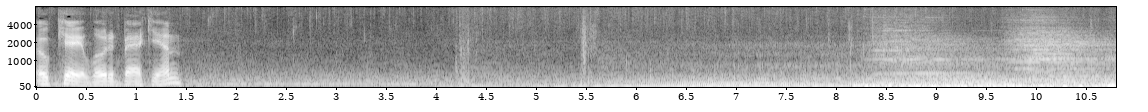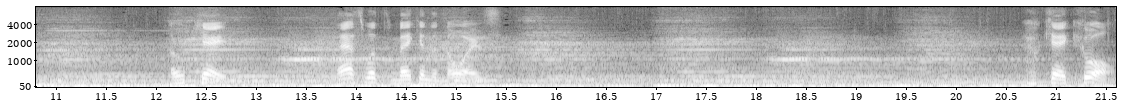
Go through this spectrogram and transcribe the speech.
Okay, loaded back in. Okay, that's what's making the noise. Okay, cool.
